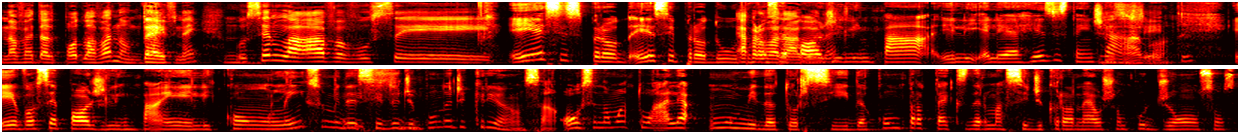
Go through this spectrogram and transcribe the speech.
na verdade pode lavar não, deve, né? Hum. Você lava, você Esses pro, esse produto é você pode né? limpar, ele, ele é resistente Desse à água. Jeito. E você pode limpar ele com um lenço umedecido de bunda de criança, ou se não uma toalha úmida torcida com Protex Dermacide Cronel, shampoo Johnson's,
